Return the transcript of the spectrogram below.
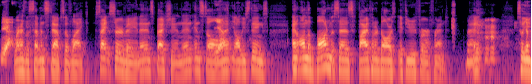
Yeah, Where it has the seven steps of like site survey, then inspection, then install, Yeah. and then all these things. And on the bottom it says $500 if you refer a friend, right? Mhm. So you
